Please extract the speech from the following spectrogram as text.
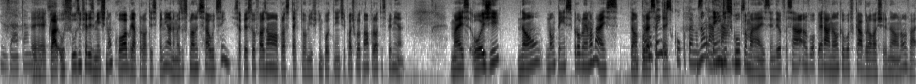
Exatamente. é, claro, o SUS, infelizmente, não cobre a prótese peniana, mas os planos de saúde, sim. Se a pessoa faz uma prostatectomia e fica impotente, pode colocar uma prótese peniana. Mas hoje não, não tem esse problema mais. Então, Então por não essa tem tec- desculpa para nos não tratar. tem desculpa mais, entendeu? Assim, ah, não vou operar não, que eu vou ficar broxa. Não, não vai.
